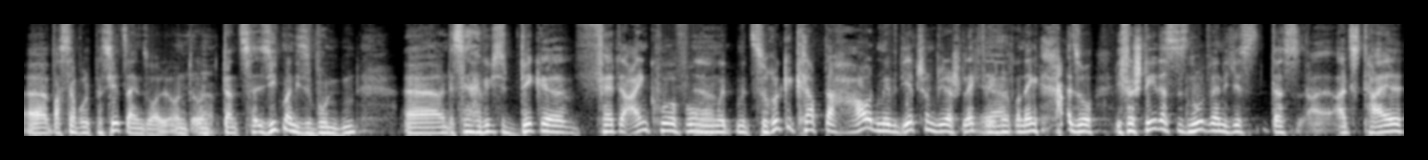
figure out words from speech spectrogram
äh, was da wohl passiert sein soll. Und und dann sieht man diese Wunden. Äh, und das sind halt wirklich so dicke, fette Einkurvungen Ja. mit, mit zurückgeklappter Haut. Mir wird jetzt schon wieder schlecht, wenn Ja. ich nur dran denke. Also ich verstehe, dass es notwendig ist, das als Teil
